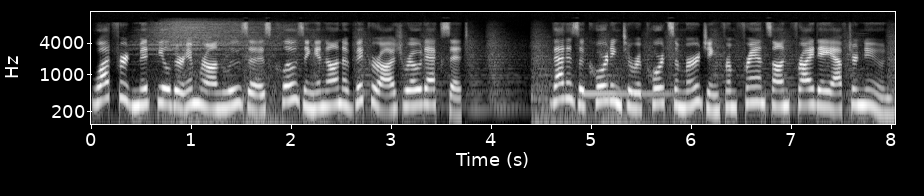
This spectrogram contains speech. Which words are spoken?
Watford midfielder Imran Louza is closing in on a Vicarage Road exit. That is according to reports emerging from France on Friday afternoon.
